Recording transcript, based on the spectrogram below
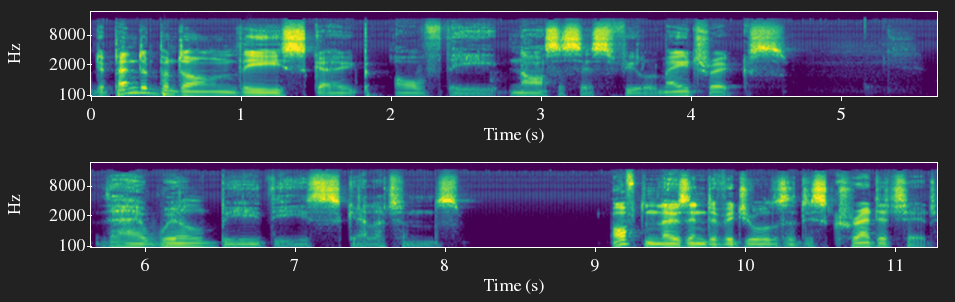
Dependent upon the scope of the narcissist fuel matrix, there will be these skeletons. Often those individuals are discredited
